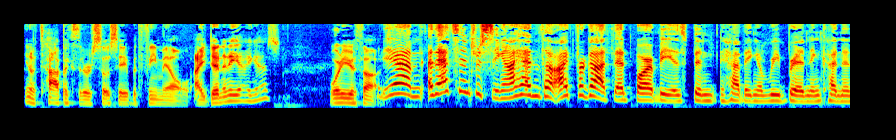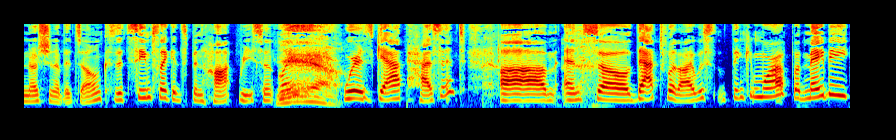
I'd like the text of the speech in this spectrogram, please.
you know topics that are associated with female identity. I guess. What are your thoughts? Yeah, um, that's interesting. I hadn't thought. I forgot that Barbie has been having a rebranding kind of notion of its own because it seems like it's been hot recently. Yeah. Whereas Gap hasn't, um, and so that's what I was thinking more of. But maybe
